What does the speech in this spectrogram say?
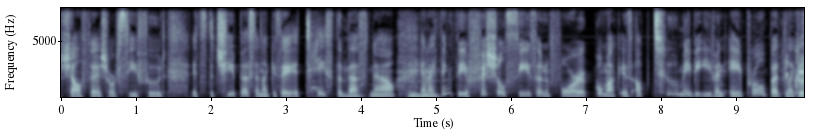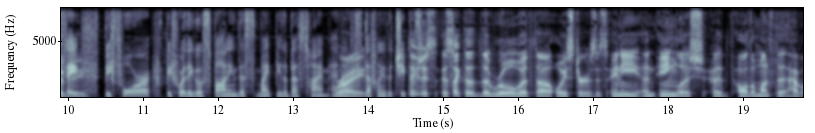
shellfish or seafood, it's the cheapest. And like you say, it tastes Mm-hmm. the best now. And I think the official season for gomak is up to maybe even April. But like you say, be. before before they go spawning, this might be the best time. And Right. it's definitely the cheapest. S- it's like the, the rule with uh, oysters. It's any in English, uh, all the months that have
